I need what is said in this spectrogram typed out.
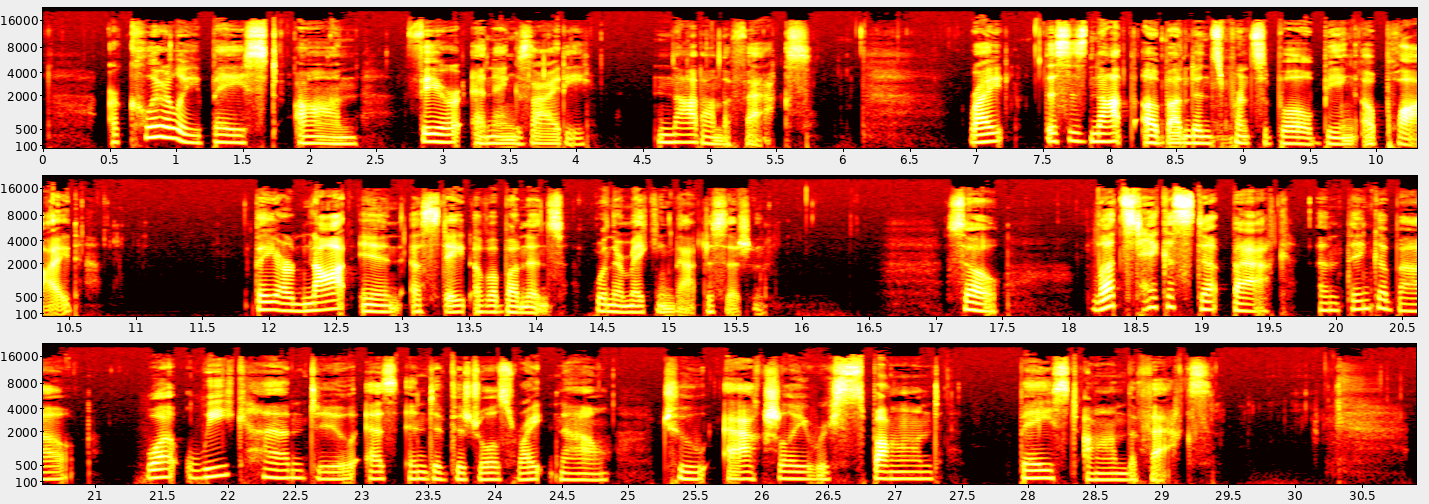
are clearly based on fear and anxiety, not on the facts. Right? This is not the abundance principle being applied. They are not in a state of abundance when they're making that decision. So let's take a step back and think about what we can do as individuals right now to actually respond based on the facts.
